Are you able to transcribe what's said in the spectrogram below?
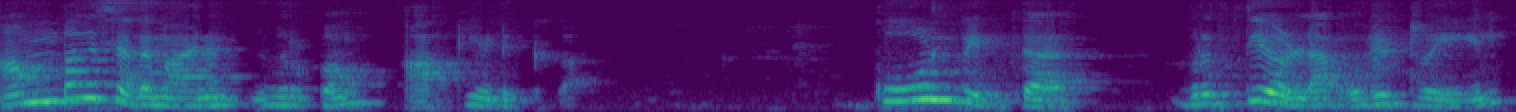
അമ്പത് ശതമാനം ഈർപ്പം ആക്കിയെടുക്കുക. കൂൺ വിത്ത് വൃത്തിയുള്ള ഒരു ട്രേയിൽ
